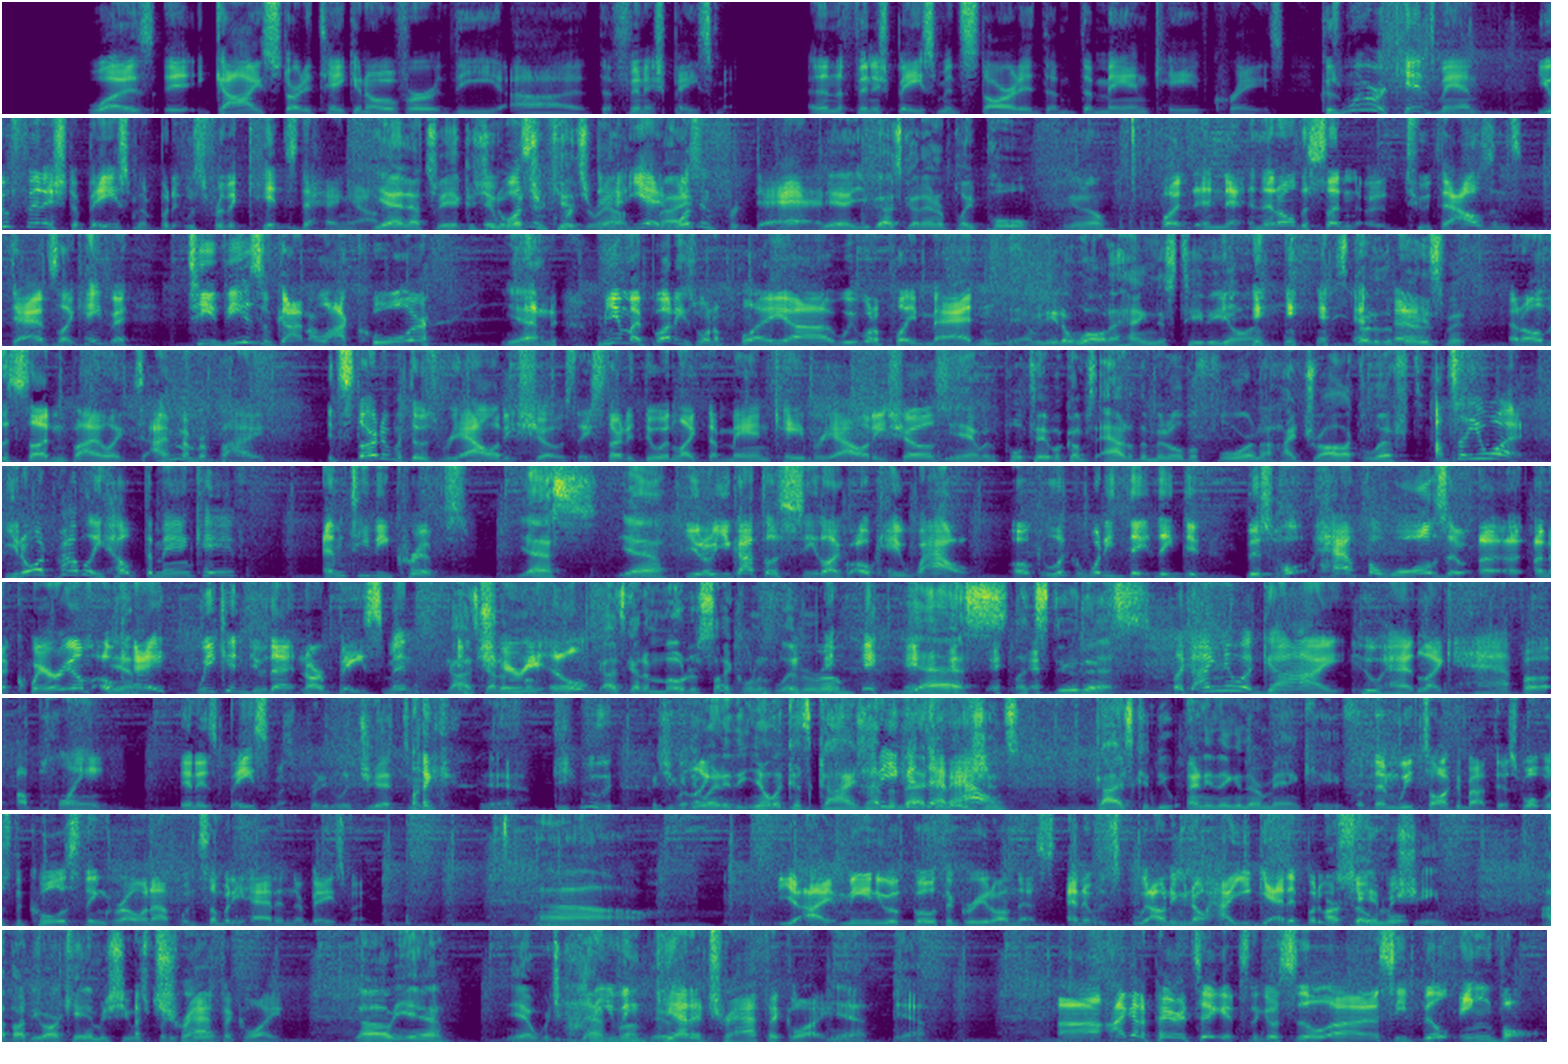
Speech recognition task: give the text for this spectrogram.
was it, guys started taking over the uh, the finished basement and then the finished basement started the, the man cave craze because when we were kids man you finished a basement but it was for the kids to hang out Yeah, that's it. Because you it don't want your kids around. yeah right. it wasn't for dad Yeah, you guys got to enter play pool. You know. but and, then- and then all of a sudden uh, 2000s dad's like hey man, tvs have gotten a lot cooler Yeah. and me and my buddies want to play uh, we want to play madden Yeah, we need a wall to hang this TV on. Let's go to the basement. And all of a sudden, by like, I remember by, it started with those reality shows. They started doing like the man cave reality shows. Yeah, where the pool table comes out of the middle of the floor and a hydraulic lift. I'll tell you what, you know what probably helped the man cave? MTV Cribs. Yes. Yeah. You know, you got to see like, okay, wow, okay, look at what he they, they did. This whole half a wall's a, a, an aquarium. Okay, we can do that in our basement Guy's in got Cherry a mo- Hill. Guy's got a motorcycle in his living room. yes, let's do this. Like I knew a guy who had like half a, a plane in his basement. Pretty legit. Dude. Like, yeah. Because you can like, do anything. You know what? Because guys have do you get that out? imaginations. Guys can do anything in their man cave. But then we've talked about this. What was the coolest thing growing up when somebody had in their basement? Oh, Yeah, I, me and you have both agreed on this, and it was. I don't even know how you get it, but it was arcade so cool. machine. I thought the arcade machine was A pretty traffic light. Oh yeah, yeah. Where'd you get How that do you even from, get a traffic light? Yeah, yeah. Uh, I got a pair of tickets to go still, uh, see Bill Engvall.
